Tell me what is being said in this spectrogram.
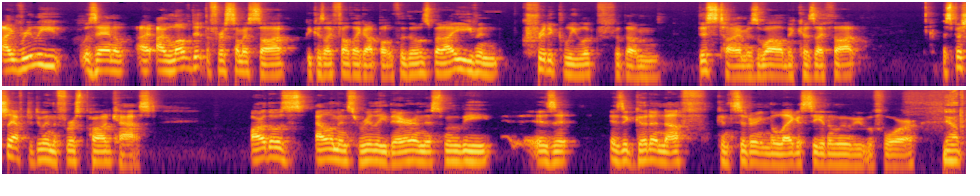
I really was anal- I, I loved it the first time I saw it because I felt I got both of those, but I even critically looked for them this time as well because I thought, especially after doing the first podcast, are those elements really there in this movie? Is it is it good enough considering the legacy of the movie before? Yep.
